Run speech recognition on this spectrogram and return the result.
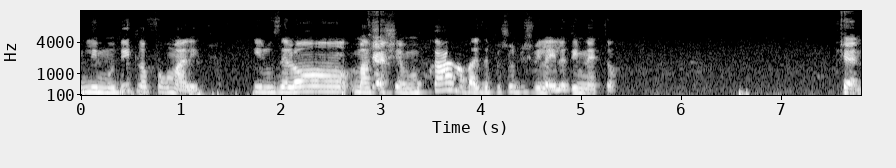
לימודית לא פורמלית. כאילו זה לא משהו כן. שמוכר, אבל זה פשוט בשביל הילדים נטו. כן.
